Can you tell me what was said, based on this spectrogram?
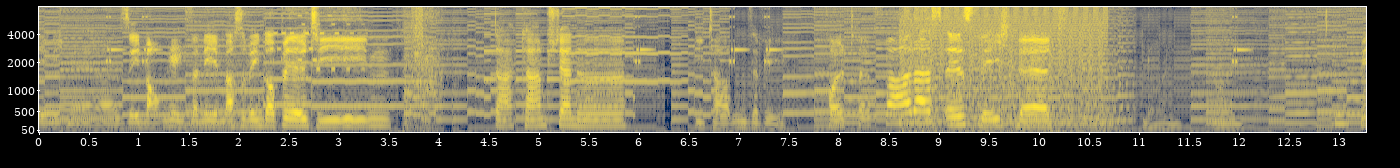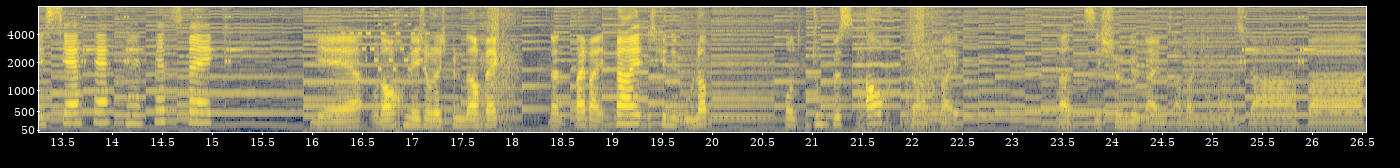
hier nicht mehr sehen. Warum ging's daneben? Achso, wegen Doppelteam. Da kamen Sterne. Die taten sehr weh. Volltreffer, das ist nicht nett. Neun, neun. Du bist ja jetzt weg. Yeah. Oder auch nicht, oder ich bin auch weg. Dann bye bye bye. Ich gehe in den Urlaub. Und du bist auch dabei. Hat sich schön gereimt, aber keine Ahnung, laber.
